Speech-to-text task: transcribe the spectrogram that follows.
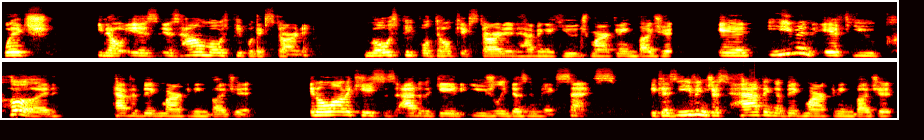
which you know is is how most people get started. Most people don't get started having a huge marketing budget. And even if you could have a big marketing budget, in a lot of cases out of the gate, it usually doesn't make sense because even just having a big marketing budget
